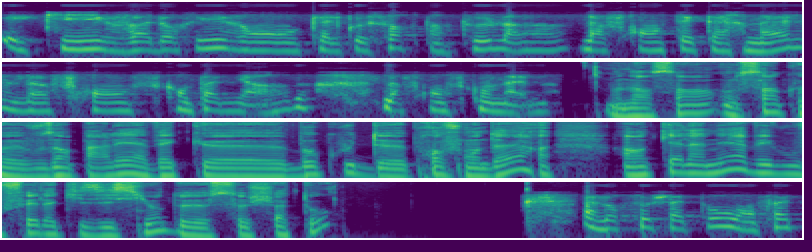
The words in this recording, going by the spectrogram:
et qui valorise en quelque sorte un peu la, la France éternelle, la France campagnarde, la France qu'on aime. On, en sent, on sent que vous en parlez avec euh, beaucoup de profondeur. En quelle année avez-vous fait l'acquisition de ce château? Alors ce château, en fait,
